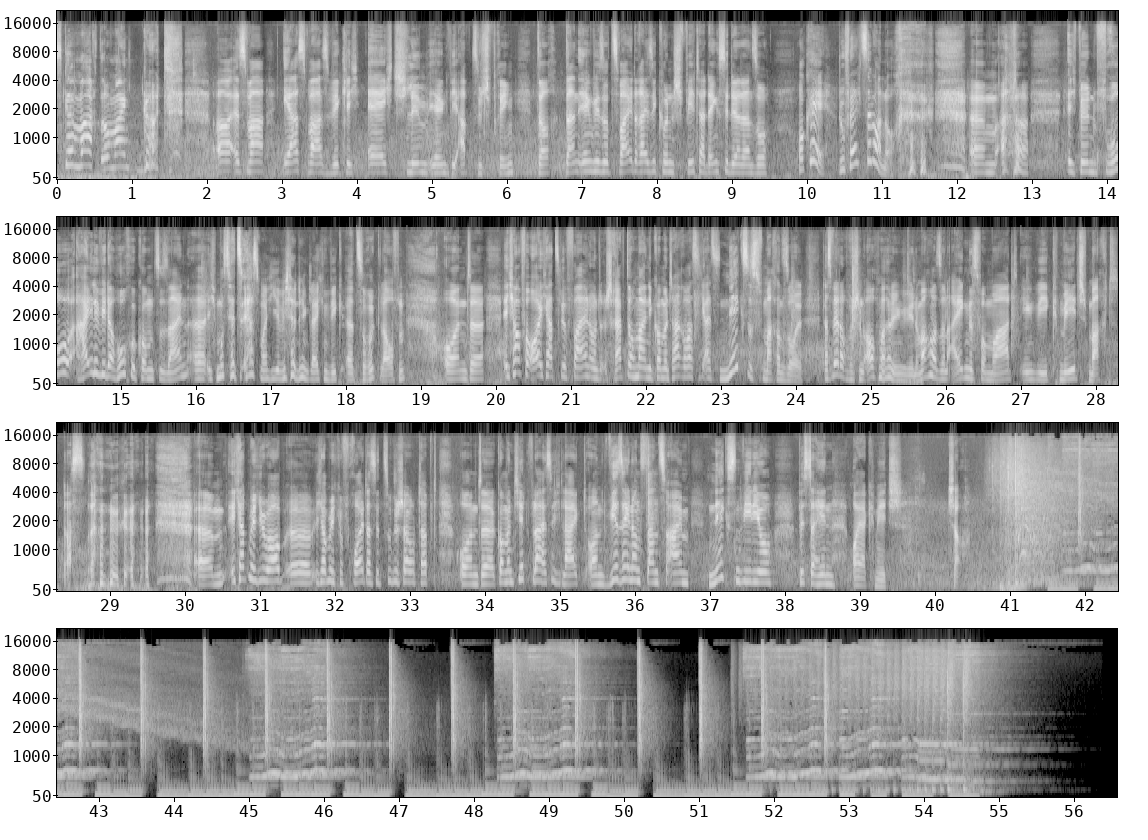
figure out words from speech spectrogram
Gemacht, oh mein Gott. Oh, es war, erst war es wirklich echt schlimm irgendwie abzuspringen. Doch dann irgendwie so zwei, drei Sekunden später denkst du dir dann so, okay, du fällst immer noch. ähm, aber ich bin froh, heile wieder hochgekommen zu sein. Äh, ich muss jetzt erstmal hier wieder den gleichen Weg äh, zurücklaufen. Und äh, ich hoffe, euch hat es gefallen und schreibt doch mal in die Kommentare, was ich als nächstes machen soll. Das wäre doch bestimmt auch mal irgendwie. Dann machen wir so ein eigenes Format, irgendwie Kmetsch macht das. ähm, ich habe mich überhaupt, äh, ich habe mich gefreut, dass ihr zugeschaut habt und äh, kommentiert fleißig, liked und wir sehen uns dann zu einem nächsten Video. Bis dahin, euer Kmetsch. Ciao.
